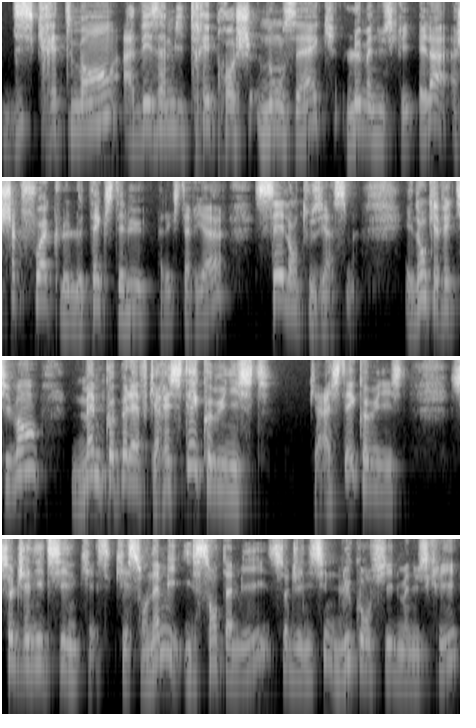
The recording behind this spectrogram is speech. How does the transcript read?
discrètement à des amis très proches non zec le manuscrit. Et là, à chaque fois que le, texte est lu à l'extérieur, c'est l'enthousiasme. Et donc, effectivement, même Kopelev, qui est resté communiste, qui est resté communiste, Solzhenitsyn, qui est, qui est son ami, ils sont amis, Solzhenitsyn lui confie le manuscrit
